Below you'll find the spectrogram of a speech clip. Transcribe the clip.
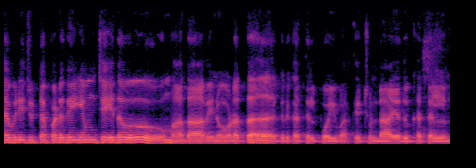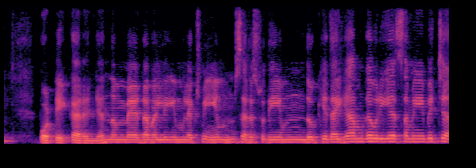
ഗൗരി ചുറ്റപ്പെടുകയും ചെയ്തു. മാതാവിനോടത്ത് ഗൃഹത്തിൽ പോയി വർദ്ധിച്ചുണ്ടായ ദുഃഖത്തിൽ പൊട്ടിക്കരഞ്ഞെന്നും വേദവല്ലിയും ലക്ഷ്മിയും സരസ്വതിയും ദുഃഖിതയാം ഗൗരിയെ സമീപിച്ച്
